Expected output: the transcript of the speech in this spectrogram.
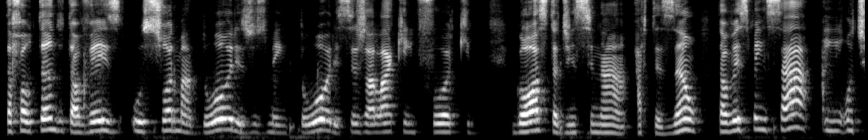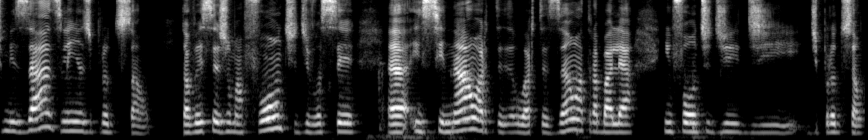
está faltando talvez os formadores, os mentores, seja lá quem for que gosta de ensinar artesão, talvez pensar em otimizar as linhas de produção. Talvez seja uma fonte de você uh, ensinar o artesão a trabalhar em fonte de, de, de produção.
